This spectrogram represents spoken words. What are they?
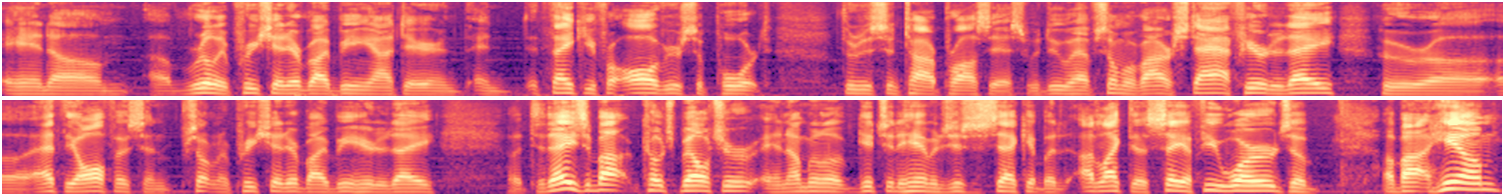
and um, I really appreciate everybody being out there, and, and thank you for all of your support through this entire process. We do have some of our staff here today who are uh, at the office, and certainly appreciate everybody being here today. Uh, today's about Coach Belcher, and I'm going to get you to him in just a second, but I'd like to say a few words of, about him,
